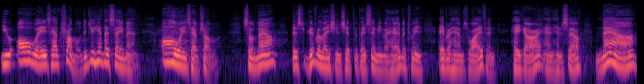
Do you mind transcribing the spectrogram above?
you always have trouble. Did you hear that say amen? Always have trouble. So now, this good relationship that they seemingly had between Abraham's wife and Hagar and himself, now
